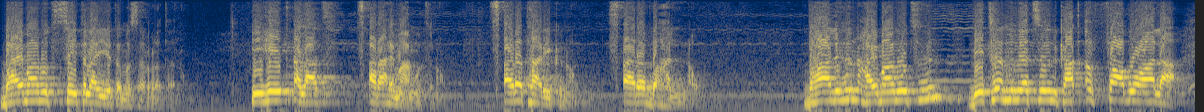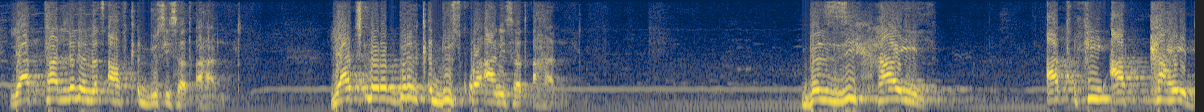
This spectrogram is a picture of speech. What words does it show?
በሃይማኖት እሴት ላይ የተመሰረተ ነው። ይሄ ጠላት ጸረ ሃይማኖት ነው፣ ጸረ ታሪክ ነው፣ ጸረ ባህል ነው። ባህልህን፣ ሃይማኖትህን፣ ቤተ እምነትህን ካጠፋ በኋላ ሊያታልልህ መጽሐፍ ቅዱስ ይሰጠሃል። ሊያጭበረብርህ ቅዱስ ቁርአን ይሰጠሃል። በዚህ ኃይል አጥፊ አካሄድ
